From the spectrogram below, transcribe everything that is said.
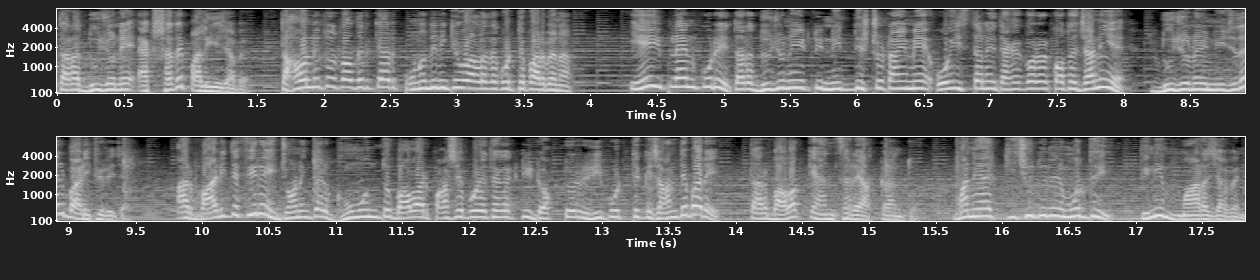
তারা দুজনে একসাথে পালিয়ে যাবে। তাহলে তো তাদেরকে আর কোনোদিনই কেউ আলাদা করতে পারবে না। এই প্ল্যান করে তারা দুজনেই একটি নির্দিষ্ট টাইমে ওই স্থানে দেখা করার কথা জানিয়ে দুজনেই নিজেদের বাড়ি ফিরে যায়। আর বাড়িতে ফিরেই জনি তার ঘুমন্ত বাবার পাশে পড়ে থাকা একটি ডক্টরের রিপোর্ট থেকে জানতে পারে তার বাবা ক্যান্সারে আক্রান্ত। মানে আর কিছুদিনের মধ্যেই তিনি মারা যাবেন।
